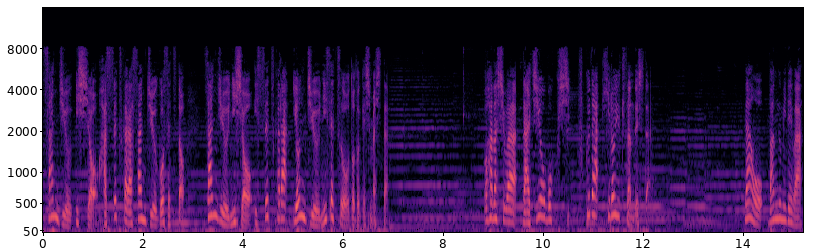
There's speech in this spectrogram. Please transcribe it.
31章8節から35節と32章1節から42節をお届けしました。お話はラジオ牧師福田博之さんでした。なお、番組では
